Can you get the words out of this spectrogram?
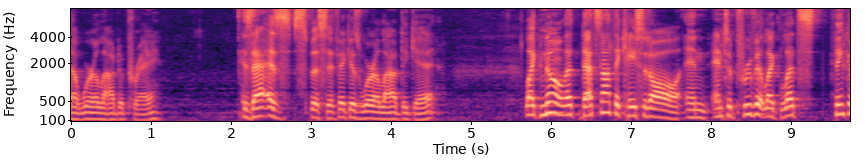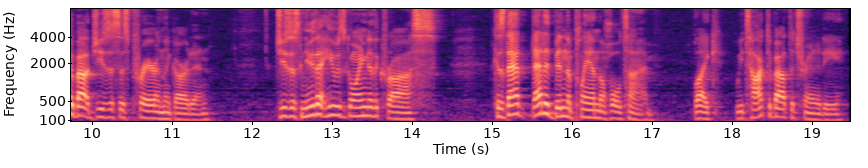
that we're allowed to pray? Is that as specific as we're allowed to get? Like no that, that's not the case at all and and to prove it like let's think about jesus' prayer in the garden jesus knew that he was going to the cross because that that had been the plan the whole time like we talked about the trinity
